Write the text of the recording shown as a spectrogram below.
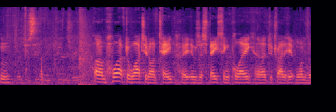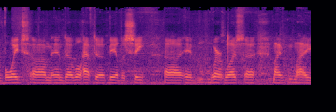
Hmm? What did you see on? Um, we'll have to watch it on tape. It was a spacing play uh, to try to hit one of the voids, um, and uh, we'll have to be able to see uh, it, where it was. Uh, my my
